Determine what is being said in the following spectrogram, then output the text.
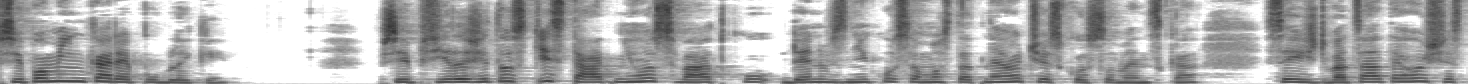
Připomínka republiky. Při příležitosti státního svátku Den vzniku samostatného Československa se již 26.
